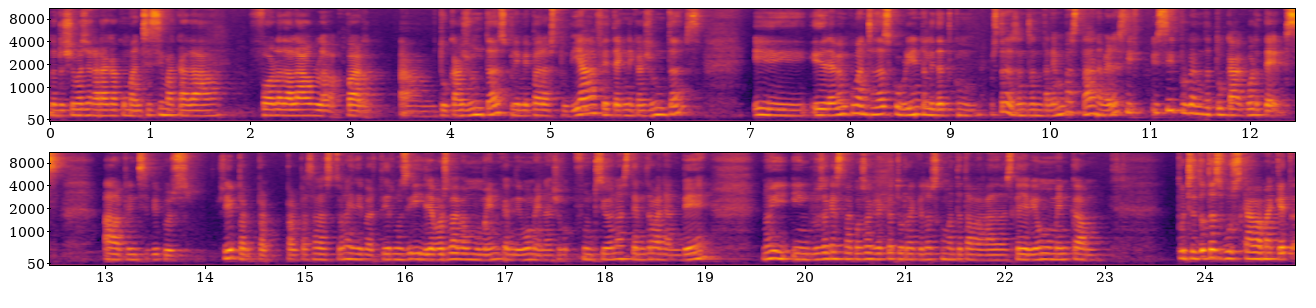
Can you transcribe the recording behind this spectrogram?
doncs això va generar que comencéssim a quedar fora de l'aula per uh, tocar juntes, primer per estudiar, fer tècniques juntes, i, i d'allà vam començar a descobrir en realitat com, ostres, ens entenem bastant, a veure si, i si provem de tocar quartets. Al principi, doncs, sí, per, per, per passar l'estona i divertir-nos, i llavors va haver un moment que em diu, moment, això funciona, estem treballant bé, no? I, i inclús aquesta cosa crec que tu, Raquel, has comentat a vegades, que hi havia un moment que potser totes buscàvem aquest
